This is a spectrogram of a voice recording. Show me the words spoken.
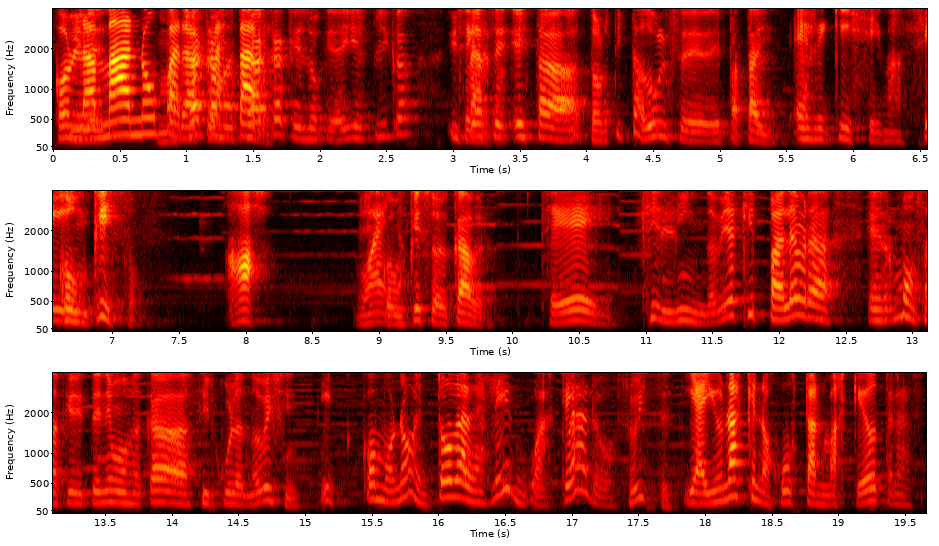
con y la mano para machaca, aplastar. machaca, que es lo que ahí explica, y Claro. se hace esta tortita dulce de patay Es riquísima, sí. con queso, Ah. Bueno. con queso de cabra. Sí. Qué lindo. Mira qué palabra hermosa que tenemos acá circulando, Belli. Y cómo no, en todas las lenguas, claro. ¿Lo viste? Y hay unas que nos gustan más que otras.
